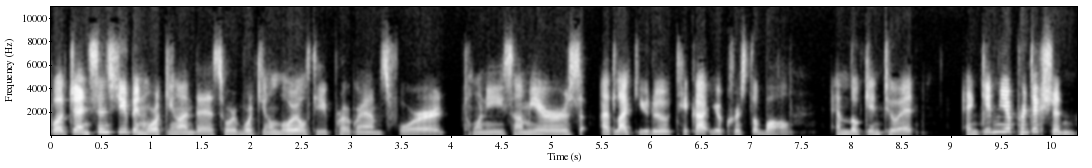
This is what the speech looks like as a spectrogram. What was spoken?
Well, Jen, since you've been working on this or working on loyalty programs for 20 some years, I'd like you to take out your crystal ball and look into it and give me a prediction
